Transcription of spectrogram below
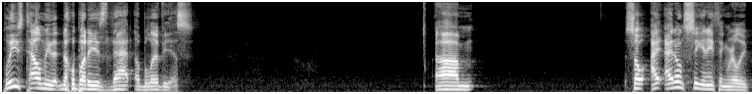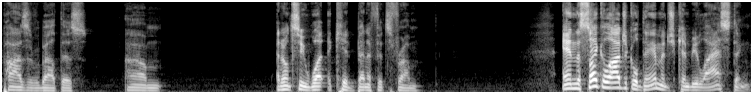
Please tell me that nobody is that oblivious. Um, so I, I don't see anything really positive about this. Um, I don't see what a kid benefits from. And the psychological damage can be lasting,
